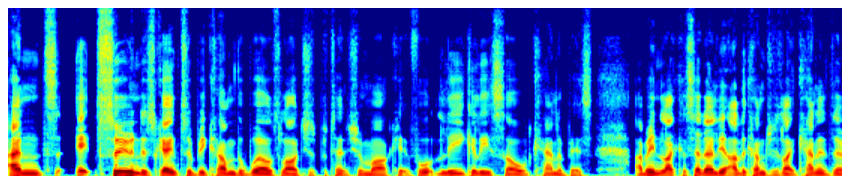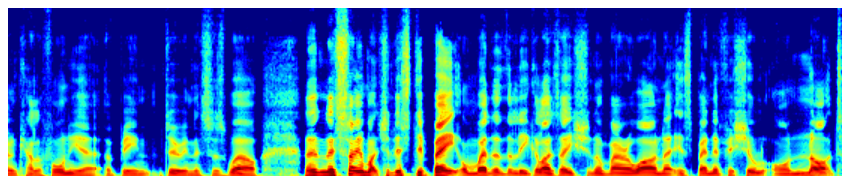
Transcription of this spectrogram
And it soon is going to become the world's largest potential market for legally sold cannabis. I mean like i said earlier other countries like canada and california have been doing this as well. And there's so much and this debate on whether the legalization of marijuana is beneficial or not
